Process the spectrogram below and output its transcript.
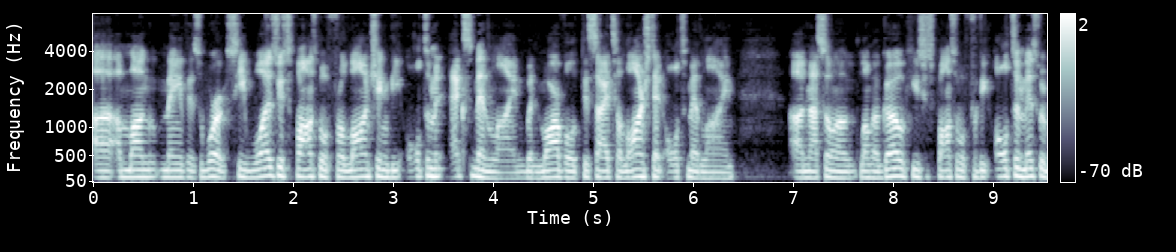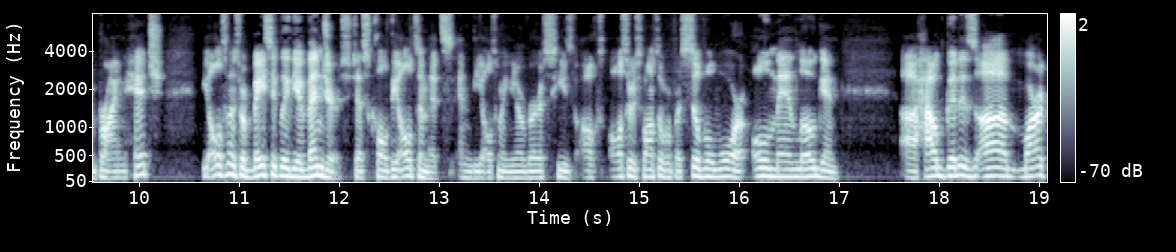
uh, among many of his works. He was responsible for launching the Ultimate X Men line when Marvel decided to launch that Ultimate line uh, not so long, long ago. He's responsible for the Ultimates with Bryan Hitch the Ultimates were basically the Avengers, just called the Ultimates in the Ultimate Universe. He's also responsible for Civil War, Old Man Logan. Uh, how good is uh, Mark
